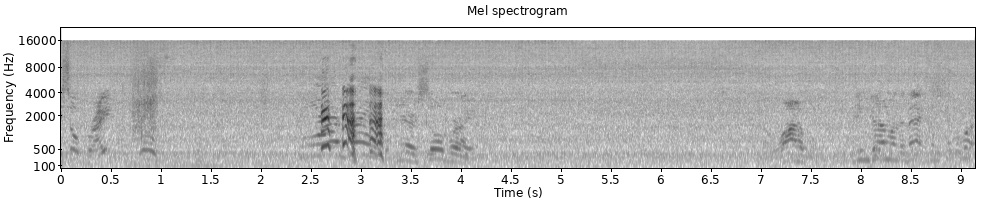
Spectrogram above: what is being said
they so bright? They are bright. They are so bright. A lot of them. They even got them on the back. Come take a look.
